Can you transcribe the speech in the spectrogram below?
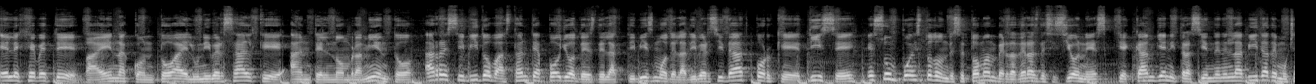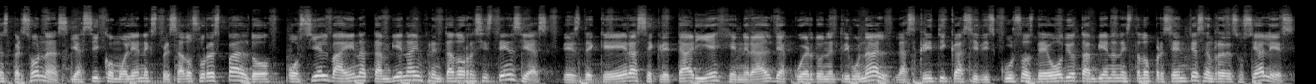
LGBT. Baena contó a El Universal que, ante el nombramiento, ha recibido bastante apoyo desde el activismo de la diversidad porque, dice, es un puesto donde se toman verdaderas decisiones que cambian y trascienden en la vida de muchas personas, y así como le han expresado su respaldo, Ociel Baena también ha enfrentado resistencias, desde que era secretaria general de acuerdo en el tribunal. Las críticas y discursos de odio también han estado presentes en redes sociales.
